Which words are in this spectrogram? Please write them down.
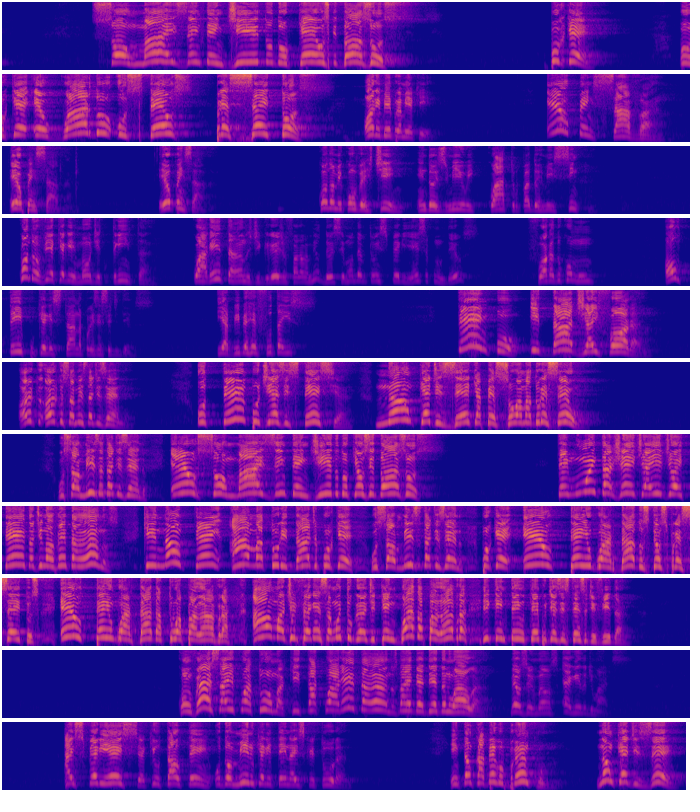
Sou mais entendido do que os idosos. Por quê? Porque eu guardo os teus preceitos. Olhe bem para mim aqui. Eu pensava, eu pensava, eu pensava, quando eu me converti em 2004 para 2005, quando eu vi aquele irmão de 30, 40 anos de igreja, eu falava: Meu Deus, esse irmão deve ter uma experiência com Deus fora do comum. Olha o tempo que ele está na presença de Deus. E a Bíblia refuta isso. Tempo, idade aí fora. Olha, olha o que o salmista está dizendo. O tempo de existência não quer dizer que a pessoa amadureceu. O salmista está dizendo: eu sou mais entendido do que os idosos. Tem muita gente aí de 80, de 90 anos que não tem a maturidade, porque o salmista está dizendo: porque eu tenho guardado os teus preceitos, eu tenho guardado a tua palavra. Há uma diferença muito grande quem guarda a palavra e quem tem o tempo de existência de vida. Conversa aí com a turma que está 40 anos na EBD dando aula. Meus irmãos, é lindo demais. A experiência que o tal tem, o domínio que ele tem na escritura. Então, cabelo branco não quer dizer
